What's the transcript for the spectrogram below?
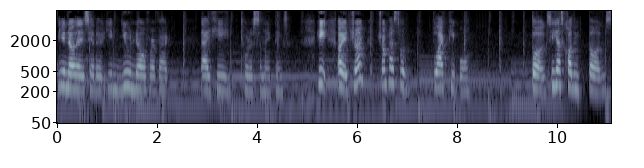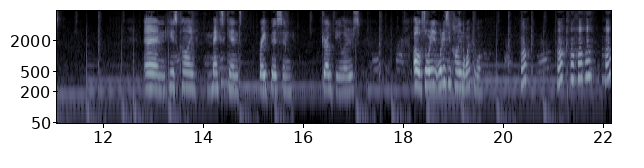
you know that he said it he you know for a fact that he told us so many things. He okay, Trump Trump has told black people thugs. He has called them thugs. And he's calling Mexicans rapists and drug dealers. Oh, so what is, what is he calling the white people? Huh? Huh? Huh? Huh? Huh? huh?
